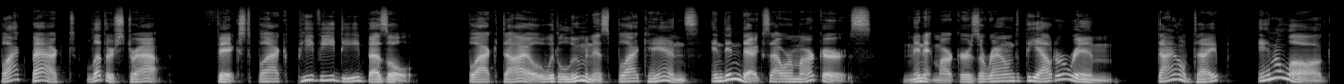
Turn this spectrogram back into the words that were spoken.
black backed leather strap. Fixed black PVD bezel. Black dial with luminous black hands and index hour markers. Minute markers around the outer rim. Dial type analog.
